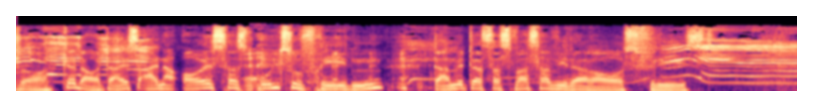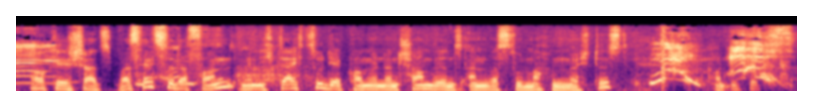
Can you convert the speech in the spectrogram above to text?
so, genau, da ist einer äußerst unzufrieden, damit dass das Wasser wieder rausfließt. Okay, Schatz, was hältst du davon, wenn ich gleich zu dir komme, dann schauen wir uns an, was du machen möchtest? Und ich jetzt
